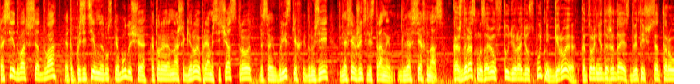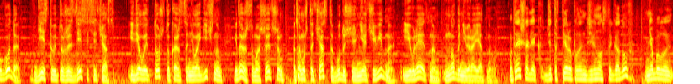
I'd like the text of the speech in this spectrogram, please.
Россия-2062 – это позитивное русское будущее, которое наши герои прямо сейчас строят для своих близких и друзей, для всех жителей страны, для всех нас. Каждый раз мы зовем в студию «Радио Спутник» героя, который, не дожидаясь 2062 года, действует уже здесь и сейчас – и делает то, что кажется нелогичным и даже сумасшедшим, потому что часто будущее не очевидно и являет нам много невероятного. Вот знаешь, Олег, где-то в первой половине 90-х годов у меня было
